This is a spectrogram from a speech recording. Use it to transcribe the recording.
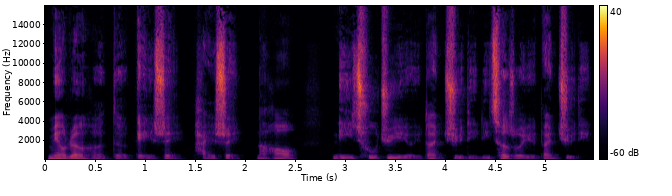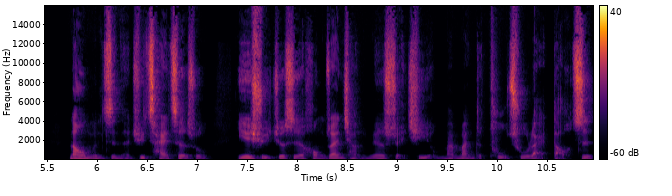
没有任何的给水排水，然后离厨具也有一段距离，离厕所也有一段距离。那我们只能去猜测说。也许就是红砖墙里面的水汽有慢慢的吐出来，导致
